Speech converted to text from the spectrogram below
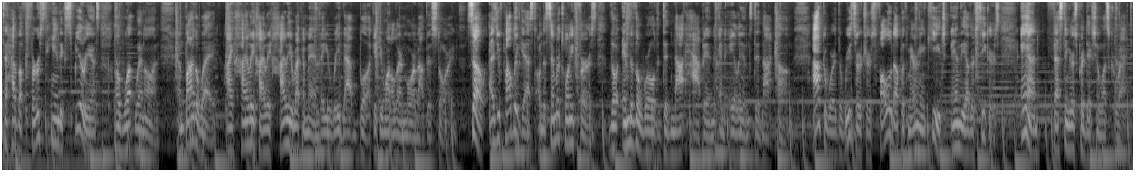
to have a first-hand experience of what went on. And by the way, I highly, highly, highly recommend that you read that book if you wanna learn more about this story. So, as you've probably guessed, on December 21st, the end of the world did not happen and aliens did not come. Afterward, the researchers followed up with Marian Keech and the other seekers, and Festinger's prediction was correct.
